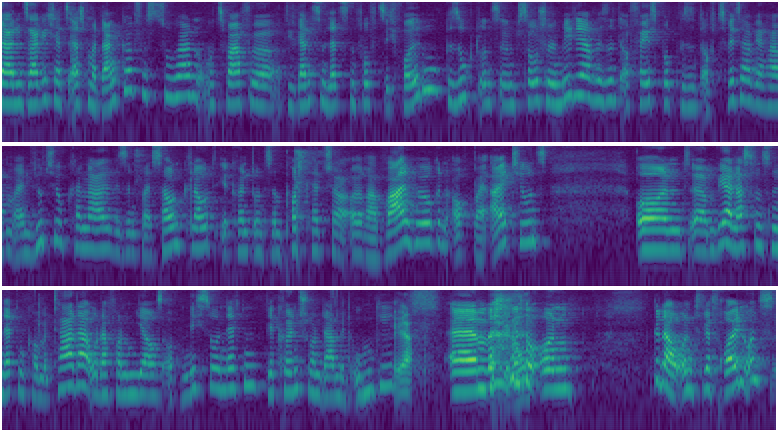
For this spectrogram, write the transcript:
Dann sage ich jetzt erstmal Danke fürs Zuhören und zwar für die ganzen letzten 50 Folgen. Besucht uns im Social Media. Wir sind auf Facebook, wir sind auf Twitter, wir haben einen YouTube-Kanal, wir sind bei Soundcloud. Ihr könnt uns im Podcatcher eurer Wahl hören, auch bei iTunes. Und ähm, ja, lasst uns einen netten Kommentar da oder von mir aus auch nicht so netten. Wir können schon damit umgehen. Ja. Ähm, und genau, und wir freuen uns,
